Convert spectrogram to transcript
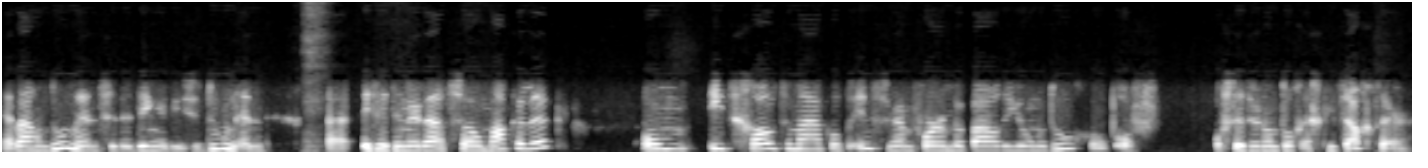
ja, waarom doen mensen de dingen die ze doen? En eh, is het inderdaad zo makkelijk om iets groot te maken op Instagram voor een bepaalde jonge doelgroep? Of, of zit er dan toch echt iets achter?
